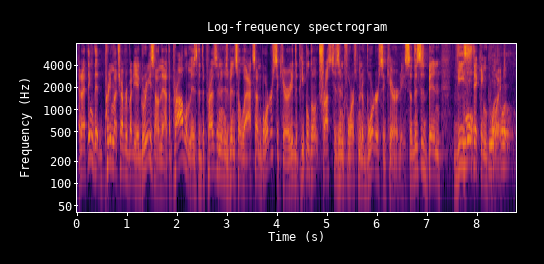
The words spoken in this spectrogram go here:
And I think that pretty much everybody agrees on that. The problem is that the president has been so lax on border security that people don't trust his enforcement of border security. So this has been the Well, sticking well, point. well,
